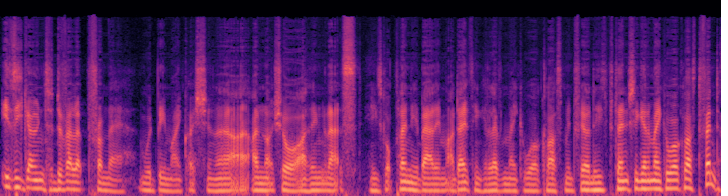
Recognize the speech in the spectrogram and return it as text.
Is he going to develop from there? Would be my question. Uh, I, I'm not sure. I think that's he's got plenty about him. I don't think he'll ever make a world class midfield. He's potentially going to make a world class defender.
